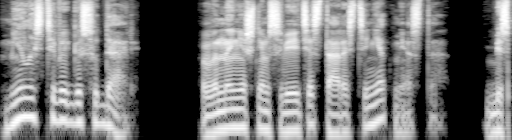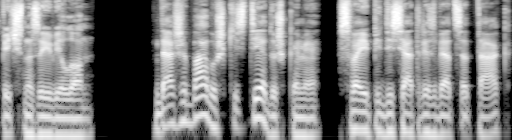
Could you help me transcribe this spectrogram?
«Милостивый государь, в нынешнем свете старости нет места», — беспечно заявил он. «Даже бабушки с дедушками в свои пятьдесят резвятся так,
